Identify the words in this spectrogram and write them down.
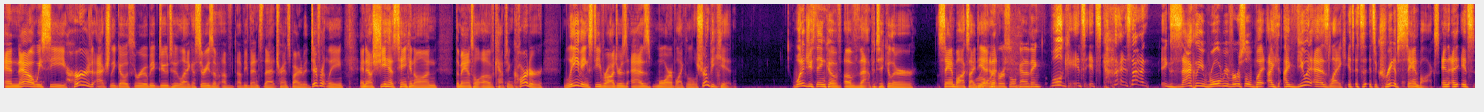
And now we see her actually go through due to like a series of, of, of events that transpired a bit differently. And now she has taken on the mantle of Captain Carter, leaving Steve Rogers as more of like the little shrimpy kid. What did you think of of that particular sandbox idea? Role reversal kind of thing. well, it's it's kind it's not exactly role reversal, but I I view it as like it's it's it's a creative sandbox, and uh, it's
